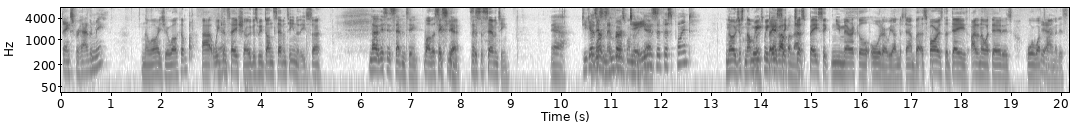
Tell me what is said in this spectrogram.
Thanks for having me. No worries, you're welcome. Uh, we Yeah. can say show because we've done 17 of these. So, No, this is seventeen. well, this 16. is yeah, This, this is 17. yeah. Do you guys This remember first one with a days at this point? No, just numbers. we gave basic, up on that. just basic numerical order. We understand, but as far as the days, I don't know what day it is or what Yeah. time it is.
